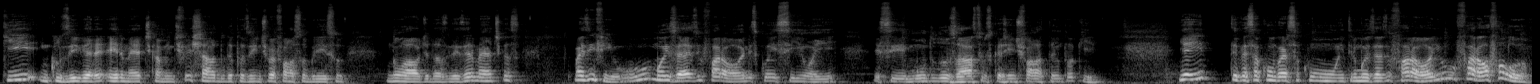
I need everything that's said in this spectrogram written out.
que, inclusive, era hermeticamente fechado. Depois a gente vai falar sobre isso no áudio das leis herméticas. Mas enfim, o Moisés e o faraó eles conheciam aí esse mundo dos astros que a gente fala tanto aqui. E aí teve essa conversa com, entre Moisés e o faraó e o faraó falou:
